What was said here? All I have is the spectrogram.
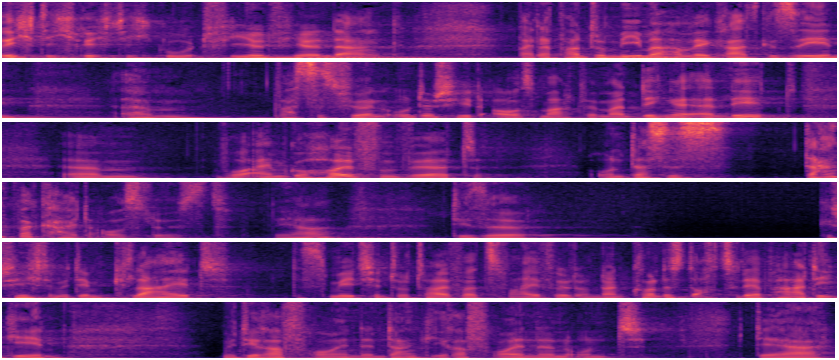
Richtig, richtig gut. Vielen, vielen Dank. Bei der Pantomime haben wir gerade gesehen, ähm, was es für einen Unterschied ausmacht, wenn man Dinge erlebt, ähm, wo einem geholfen wird und dass es Dankbarkeit auslöst. Ja, diese Geschichte mit dem Kleid, das Mädchen total verzweifelt und dann konnte es doch zu der Party gehen mit ihrer Freundin, dank ihrer Freundin und der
